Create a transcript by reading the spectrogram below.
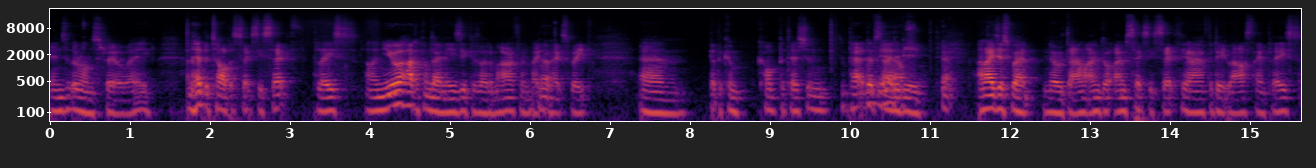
into the run straight away. And I hit the top at 66th place. And I knew I had to come down easy because I had a marathon like Yeah. next week. Um, but the com- competition, competitive Yeah, side of you. yeah. And I just went, no, damn, I'm go- I'm 66th here. I have to beat last time place.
